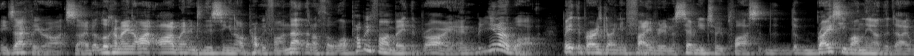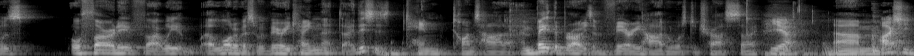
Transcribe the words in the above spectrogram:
exactly right. So, but look, I mean, I, I went into this thing and I'd probably find that. Then I thought, well, I'll probably find beat the bro. And but you know what? Beat the bro is going in favourite in a seventy-two plus. The, the race he won the other day was authoritative. Like we, a lot of us were very keen that day. This is ten times harder. And beat the bro is a very hard horse to trust. So, Yeah. um, Actually,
